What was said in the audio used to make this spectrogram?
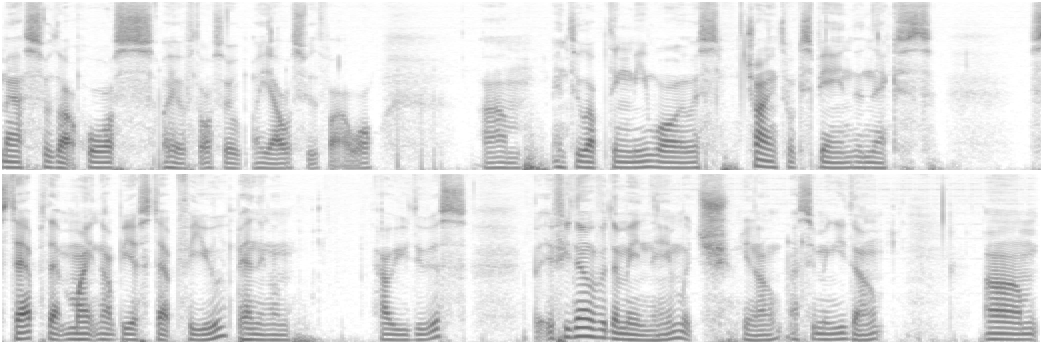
master.horse, or also a Yahoo the firewall, um, interrupting me while I was trying to explain the next step that might not be a step for you, depending on how you do this. But if you don't have a domain name, which, you know, assuming you don't, um,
